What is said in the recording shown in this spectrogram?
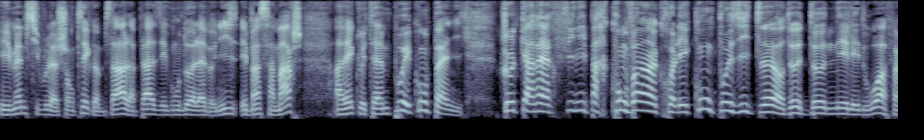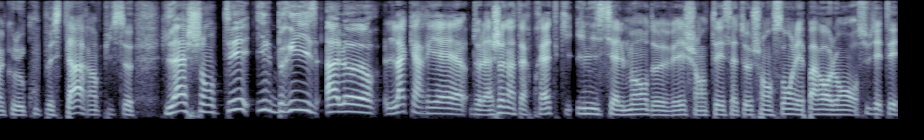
Et même si vous la chantez comme ça la place des gondoles à Venise, eh ben ça marche avec le tempo et compagnie. Claude Carrère finit par convaincre les compositeurs de donner les droits afin que le couple star hein, puisse la chanter. Il brise alors la carrière de la jeune interprète qui initialement devait chanter cette chanson. Les paroles ont ensuite été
